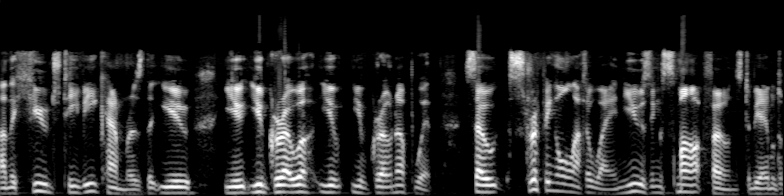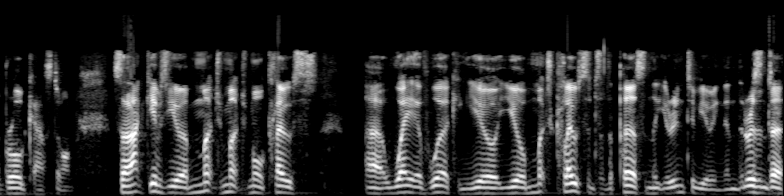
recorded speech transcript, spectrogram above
and the huge TV cameras that you you you grow up you you've grown up with. So stripping all that away and using smartphones to be able to broadcast on, so that gives you a much much more close uh, way of working. You're you're much closer to the person that you're interviewing, and there isn't a,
